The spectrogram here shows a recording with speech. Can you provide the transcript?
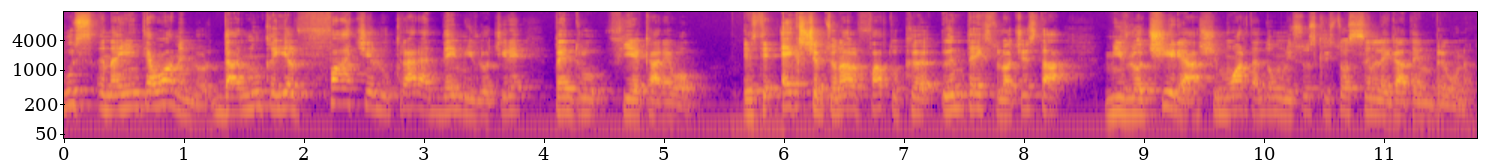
pus înaintea oamenilor, dar nu că El face lucrarea de mijlocire pentru fiecare om. Este excepțional faptul că în textul acesta mijlocirea și moartea Domnului Isus Hristos sunt legate împreună.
